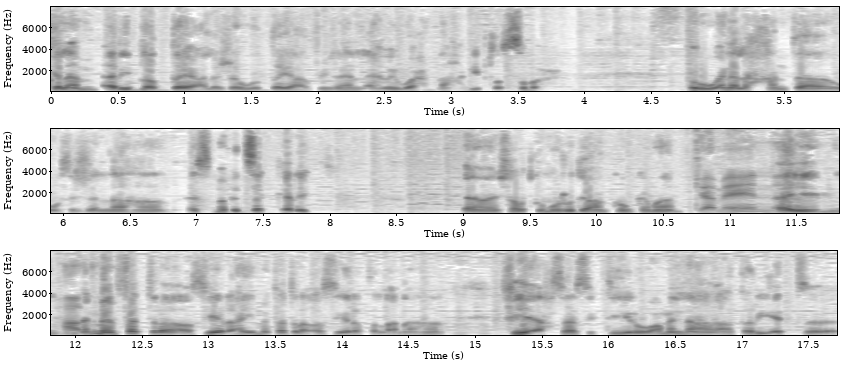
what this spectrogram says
كلام قريب للضيعه لجو الضيعه وفنجان القهوة واحد مع حبيبته الصبح. وأنا لحنتها وسجلناها. اسمها بتذكرك. آه، إن شاء الله تكون موجودة عندكم كمان. كمان؟ هي من فترة قصيرة هي من فترة قصيرة طلعناها. فيها إحساس كتير وعملناها على طريقة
